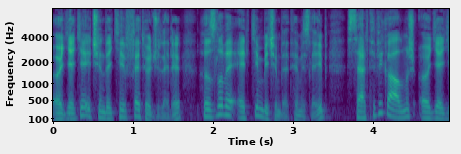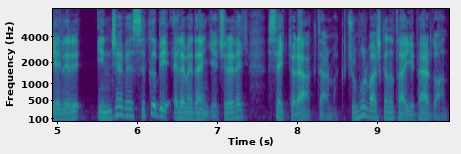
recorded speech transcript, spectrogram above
ÖGG içindeki FETÖ'cüleri hızlı ve etkin biçimde temizleyip sertifika almış ÖGG'leri ince ve sıkı bir elemeden geçirerek sektöre aktarmak. Cumhurbaşkanı Tayyip Erdoğan,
